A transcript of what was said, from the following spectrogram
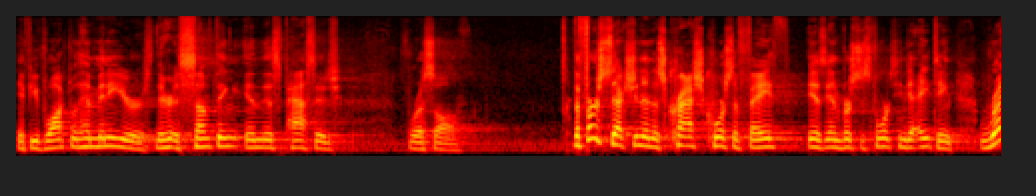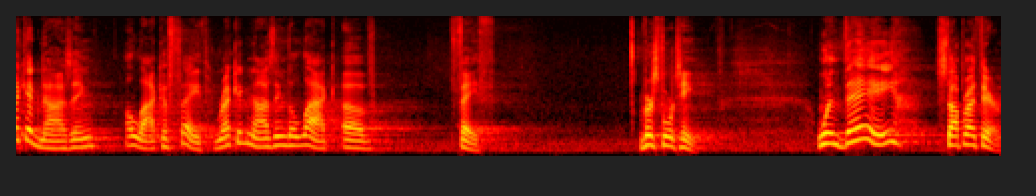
If you've walked with him many years, there is something in this passage for us all. The first section in this crash course of faith is in verses 14 to 18, recognizing a lack of faith, recognizing the lack of faith. Verse 14. When they, stop right there.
